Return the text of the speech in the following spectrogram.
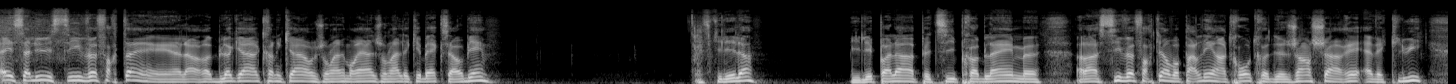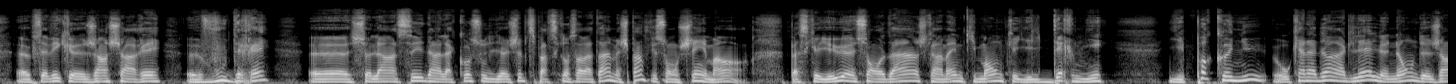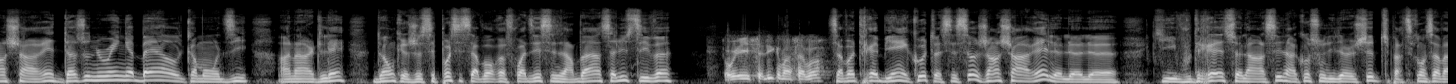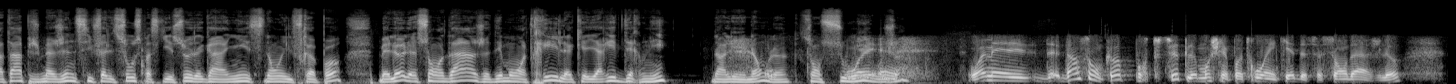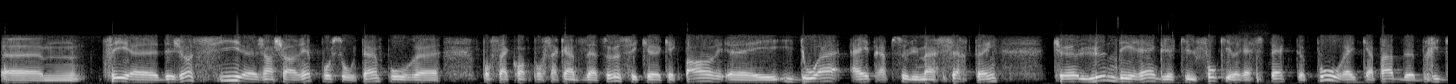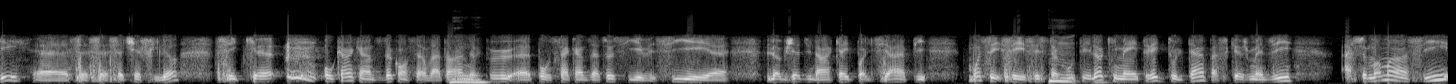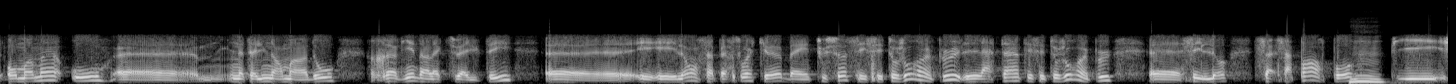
Hey, salut, Steve Fortin. Alors, blogueur, chroniqueur au Journal de Montréal, Journal de Québec, ça va bien? Est-ce qu'il est là? Il n'est pas là, petit problème. Alors, Steve Fortin, on va parler entre autres de Jean Charret avec lui. Euh, vous savez que Jean Charret euh, voudrait euh, se lancer dans la course au leadership du Parti conservateur, mais je pense que son chien est mort. Parce qu'il y a eu un sondage quand même qui montre qu'il est le dernier il n'est pas connu. Au Canada anglais, le nom de Jean Charest doesn't ring a bell, comme on dit en anglais. Donc, je ne sais pas si ça va refroidir ses ardeurs. Salut, Steven. Oui, salut, comment ça va? Ça va très bien. Écoute, c'est ça, Jean Charest, le, qui voudrait se lancer dans la course au leadership du Parti conservateur, puis j'imagine s'il fait le saut, c'est parce qu'il est sûr de gagner, sinon il le ferait pas. Mais là, le sondage a démontré qu'il arrive dernier dans les noms là, qui sont soumis aux gens. Oui, mais dans son cas, pour tout de suite, là, moi, je serais pas trop inquiet de ce sondage-là. Euh, tu sais, euh, déjà, si euh, Jean Charest pousse autant pour euh, pour sa pour sa candidature, c'est que quelque part, il doit être absolument certain que l'une des règles qu'il faut qu'il respecte pour être capable de briguer euh, cette chefferie-là, c'est que aucun candidat conservateur ah ne peut euh, poser sa candidature s'il est, euh, l'objet d'une enquête policière. Puis moi, c'est ce hmm. côté-là qui m'intrigue tout le temps parce que je me dis, à ce moment-ci, au moment où Nathalie Normando revient dans l'actualité, euh, et, là, on s'aperçoit que ben tout ça, c'est toujours un peu latent, c'est toujours un peu, euh, c'est là, ça, ça part pas. Hmm. Puis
